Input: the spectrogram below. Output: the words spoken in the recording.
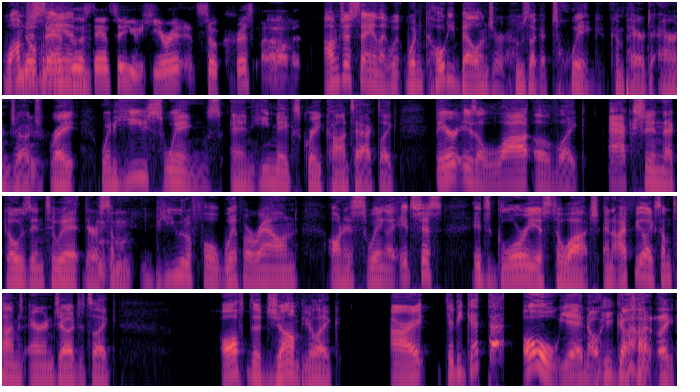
Well, I'm no just fans in the saying. stands, so you hear it. It's so crisp. I love it. Uh, I'm just saying, like when, when Cody Bellinger, who's like a twig compared to Aaron Judge, mm. right? When he swings and he makes great contact, like there is a lot of like action that goes into it. There's some mm-hmm. beautiful whip around on his swing. Like it's just it's glorious to watch. And I feel like sometimes Aaron Judge, it's like off the jump, you're like, all right, did he get that? Oh yeah, no, he got like,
